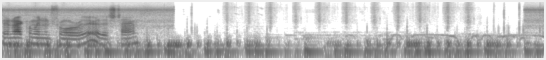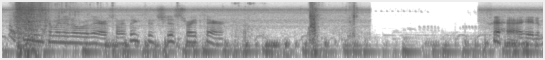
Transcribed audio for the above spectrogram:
They're not coming in from over there this time. coming in over there, so I think it's just right there. I hate him.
